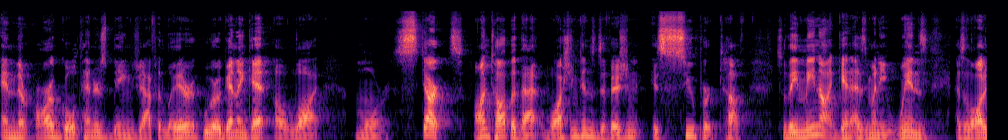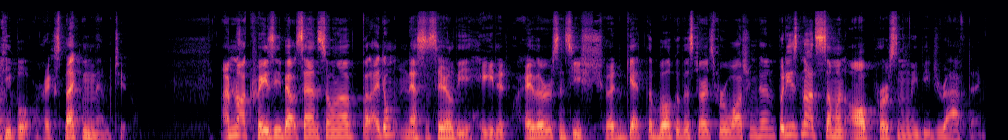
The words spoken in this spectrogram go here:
and there are goaltenders being drafted later who are going to get a lot more starts. On top of that, Washington's division is super tough, so they may not get as many wins as a lot of people are expecting them to. I'm not crazy about Samsonov, but I don't necessarily hate it either since he should get the bulk of the starts for Washington, but he's not someone I'll personally be drafting.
